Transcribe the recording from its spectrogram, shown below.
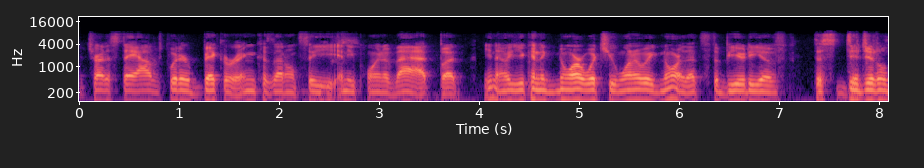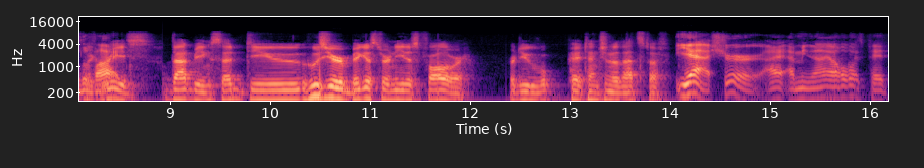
I try to stay out of twitter bickering because i don't see any point of that but you know you can ignore what you want to ignore that's the beauty of this digital Agreed. device That being said, do you who's your biggest or neatest follower, or do you pay attention to that stuff? Yeah, sure. I, I mean, I always pay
